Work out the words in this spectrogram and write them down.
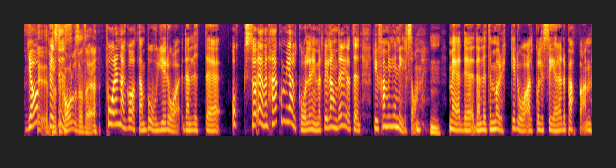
Ja, eh, precis. protokoll så att säga. På den här gatan bor ju då den lite också, även här kommer ju alkoholen in, att vi landar hela tiden. Det är ju familjen Nilsson Mm. med eh, den lite mörke då, alkoholiserade pappan,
